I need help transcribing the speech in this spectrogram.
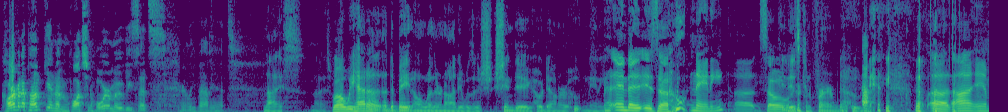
carving a pumpkin and watching horror movies. That's really about it. Nice, nice. Well, we had a, a debate on whether or not it was a sh- shindig, hoedown, or a hootenanny. And it is a hoot nanny. Uh, so It is confirmed a hootenanny. uh, I am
